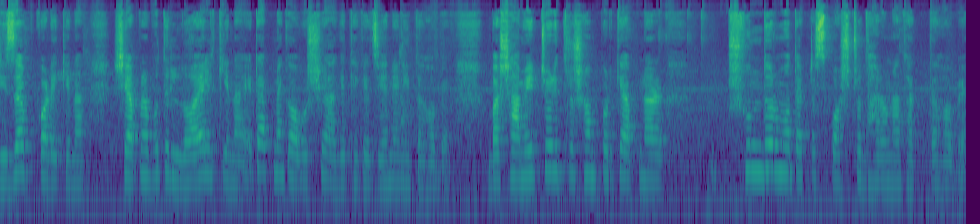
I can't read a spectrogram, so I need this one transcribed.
ডিজার্ভ করে কিনা, সে আপনার প্রতি লয়াল কিনা, এটা আপনাকে অবশ্যই আগে থেকে জেনে নিতে হবে। বা স্বামীর চরিত্র সম্পর্কে আপনার সুন্দর মতো একটা স্পষ্ট ধারণা থাকতে হবে।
